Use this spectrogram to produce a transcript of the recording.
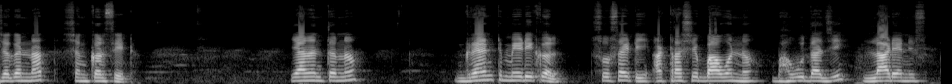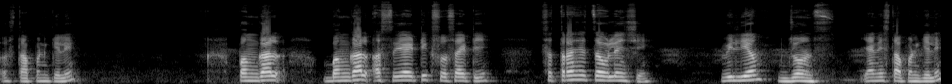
जगन्नाथ शंकर सेठ. यानंतरनं ग्रँट मेडिकल सोसायटी अठराशे बावन्न भाऊदाजी लाड यांनी स्थापन केले. बंगाल बंगाल असियाटिक सोसायटी सतराशे चौऱ्याऐंशी विलियम जोन्स यांनी स्थापन केले.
